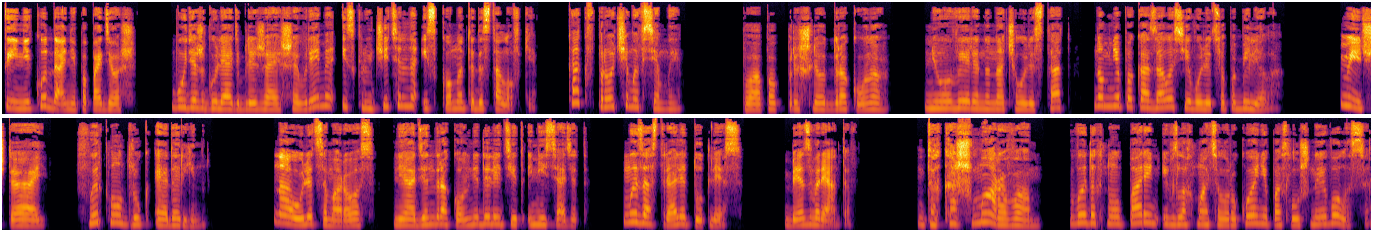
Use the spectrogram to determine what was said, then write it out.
Ты никуда не попадешь. Будешь гулять в ближайшее время исключительно из комнаты до столовки. Как, впрочем, и все мы». «Папа пришлет дракона», — неуверенно начал листат, но мне показалось, его лицо побелело. «Мечтай», — фыркнул друг Эда Рин. На улице мороз, ни один дракон не долетит и не сядет. Мы застряли тут лес. Без вариантов. «Да кошмара вам!» — выдохнул парень и взлохматил рукой непослушные волосы,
